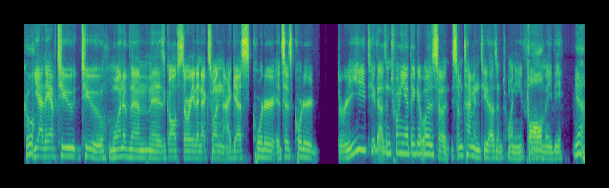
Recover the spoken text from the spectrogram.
cool. Yeah, they have two. Two. One of them is Golf Story. The next one, I guess, quarter. It says quarter three, 2020. I think it was. So sometime in 2020, fall, fall maybe. Yeah.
